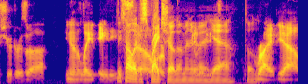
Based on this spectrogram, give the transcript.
shooters. Uh, you know, in the late '80s. At least how like the so- sprites or show them anyway. mid-eighties. Yeah, totally. Right. Yeah.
